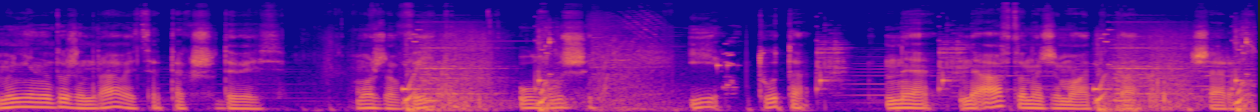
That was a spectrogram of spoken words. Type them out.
Мені не дуже нравиться, так що дивись. Можна вийти, улучшити. І тут не, не авто нажимати, так, ще раз,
